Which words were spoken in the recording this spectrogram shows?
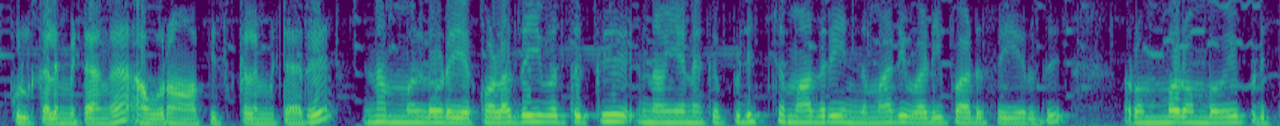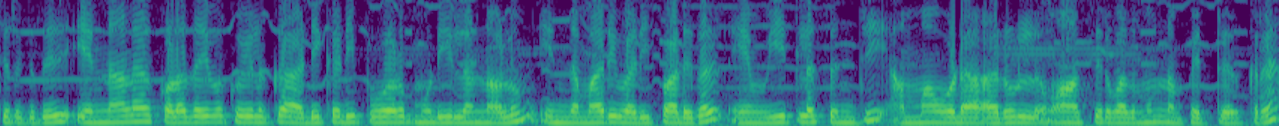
ஸ்கூல் கிளம்பிட்டாங்க. அவரும் ஆஃபீஸ் கிளம்பிட்டாரு. நம்மளுடைய குலதெய்வத்துக்கு நான் எனக்கு பிடிச்ச மாதிரி இந்த மாதிரி வழிபாடு செய்கிறது ரொம்ப ரொம்பவே பிடிச்சிருக்குது. என்னால் குலதெய்வ கோயிலுக்கு அடிக்கடி போக முடியலன்னாலும் இந்த மாதிரி வழிபாடுகள் என் வீட்டில் செஞ்சு அம்மாவோட அருள் ஆசீர்வாதமும் நான் பெற்றிருக்கிறேன்.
